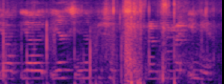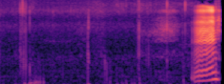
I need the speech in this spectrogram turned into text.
ja, ja, ja ci napiszę prawdziwe imię. Mm.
